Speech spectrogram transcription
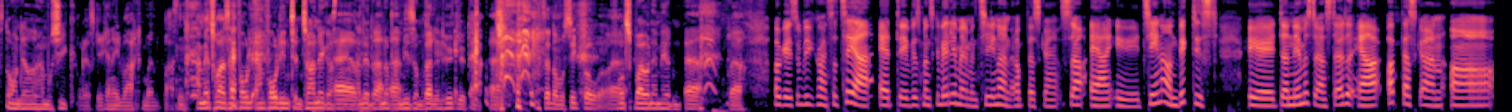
Står han derude og hører musik. Jeg skal ikke have en helt vagt, men bare sådan... Jamen, jeg tror altså, han får, han får lige en gin tonic og sådan, Ja, ja, der er lidt ja, andre ja. præmisser. Gør lidt hyggeligt. Ja. Ja. Sæt noget musik på. Og, Får ja. et spøj under med den. Ja, ja. Okay, så vi kan konstatere, at øh, hvis man skal vælge mellem en tjener og en opvasker, så er øh, tjeneren vigtigst. Øh, den nemmeste at erstatte er opvaskeren, og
